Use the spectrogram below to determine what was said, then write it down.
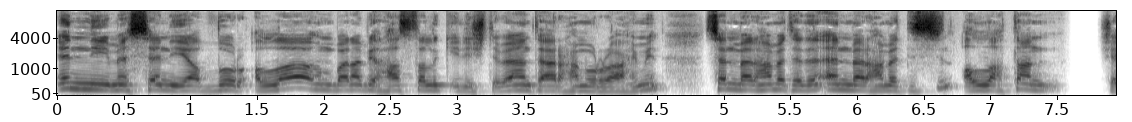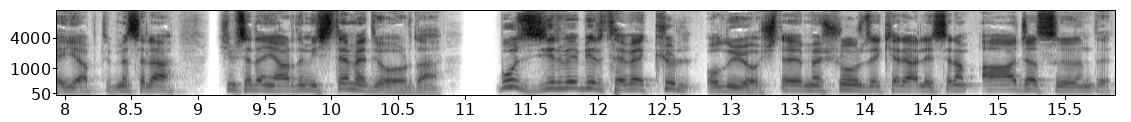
enni messeniyaddur. Allah'ım bana bir hastalık ilişti ve ente erhamur rahimin. Sen merhamet eden en merhametlisin. Allah'tan şey yaptı. Mesela kimseden yardım istemedi orada. Bu zirve bir tevekkül oluyor. İşte meşhur Zekeriya aleyhisselam ağaca sığındı.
